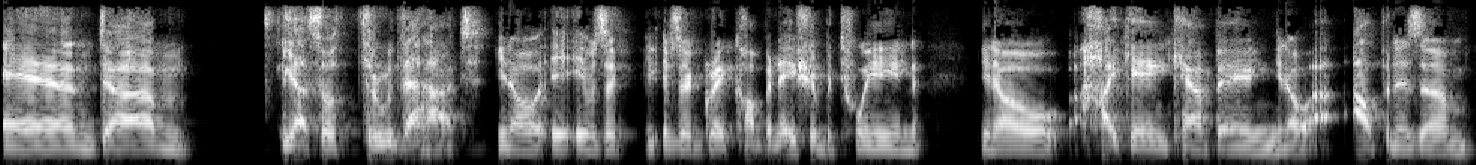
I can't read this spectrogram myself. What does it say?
and, um, yeah, so through that, you know, it, it was a, it was a great combination between, you know, hiking, camping, you know, alpinism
